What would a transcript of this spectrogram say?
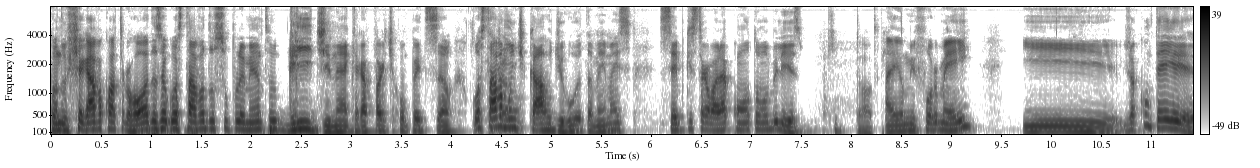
quando chegava quatro rodas, eu gostava do suplemento grid, né, que era a parte de competição. Gostava muito de carro de rua também, mas sempre quis trabalhar com automobilismo. Que top. Aí eu me formei e já contei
